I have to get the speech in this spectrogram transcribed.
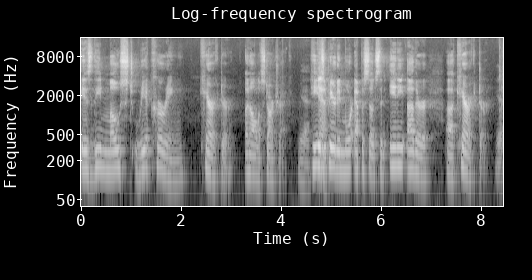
is the most reoccurring character in all of Star Trek. Yeah. he has Yeah. appeared in more episodes than any other uh, character. Yeah.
